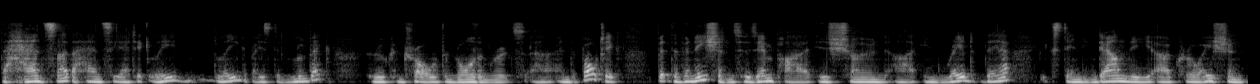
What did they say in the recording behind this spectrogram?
The Hansa, the Hanseatic League, League based in Lubeck, who controlled the northern routes uh, and the Baltic. But the Venetians, whose empire is shown uh, in red there, extending down the uh, Croatian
